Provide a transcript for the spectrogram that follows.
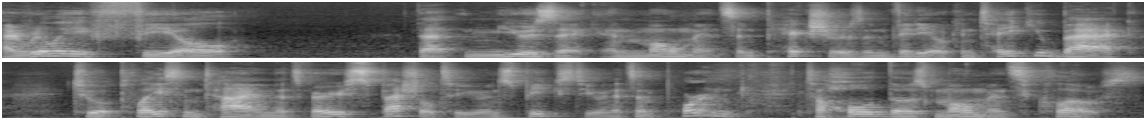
I really feel that music and moments and pictures and video can take you back to a place and time that's very special to you and speaks to you. And it's important to hold those moments close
